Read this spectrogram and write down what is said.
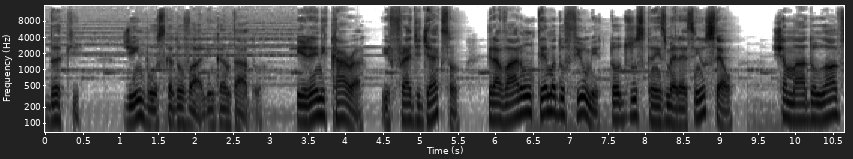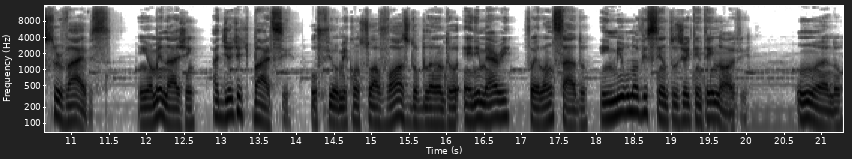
Ducky, de Em Busca do Vale Encantado. Irene Cara e Fred Jackson gravaram um tema do filme Todos os Cães Merecem o Céu, chamado Love Survives, em homenagem a Judith Barcy. O filme, com sua voz dublando Annie Mary, foi lançado em 1989, um ano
